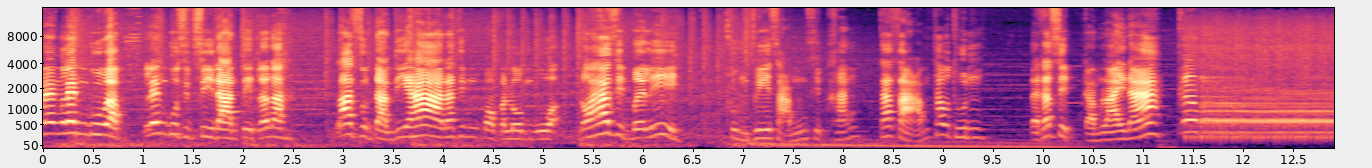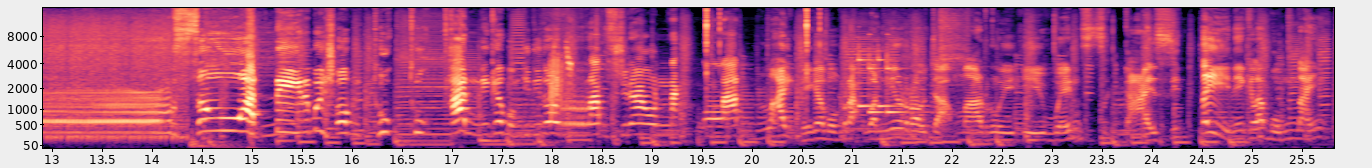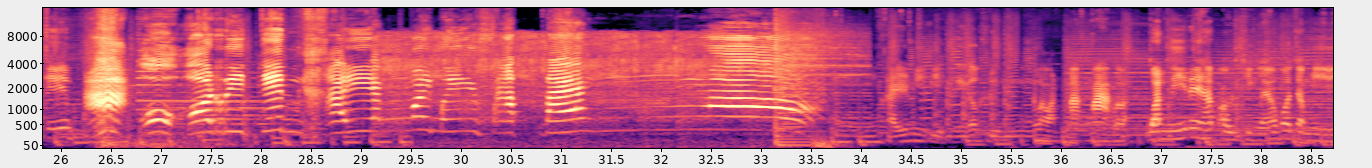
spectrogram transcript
แม่งเล่นกูแบบเล่นกู 14 ด่านติดแล้วนะ ล่าสุดด่านที่ 5 นะที่มึงปอบประโลมกูร้อยห้าสิบเบอร์รี่ สุ่มฟรี3ถึง10ครั้ง ถ้า 3 เท่าทุน แต่ถ้า 10กำไรนะสวัสดี ผู้ชมทุกทุกท่านนี่ครับผมยินดีต้อนรับช anel นักลัดไลฟ์นี่ครับผมละวันนี้เราจะมารุยอีเวนต์สกายซิตี้นี่ครับผมในเกมอะโอออริจินใครยังไม่มีสัตว์แดงใครไม่มีอีกนี่ ก็คือมึงรอดมากๆแล้ววันนี้นะครับเอาจริงๆแล้วก็จะมี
